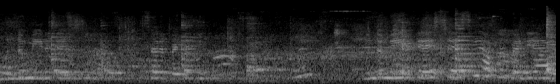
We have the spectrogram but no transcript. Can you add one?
ముందు మీరు టేస్ట్ సరే పెట్టండి ముందు మీరు టేస్ట్ చేసి అప్పుడు పెట్టాలి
